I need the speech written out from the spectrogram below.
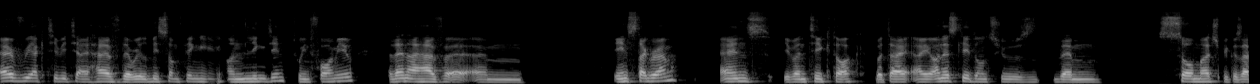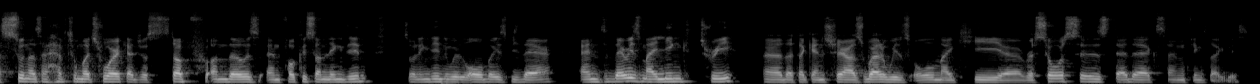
every activity I have. There will be something on LinkedIn to inform you. And then I have uh, um, Instagram and even TikTok, but I, I honestly don't use them so much because as soon as I have too much work, I just stop on those and focus on LinkedIn. So LinkedIn will always be there. And there is my Linktree uh, that I can share as well with all my key uh, resources, TEDx, and things like this.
